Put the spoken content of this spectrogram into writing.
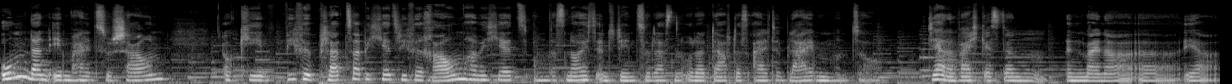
um dann eben halt zu schauen, okay, wie viel Platz habe ich jetzt, wie viel Raum habe ich jetzt, um was Neues entstehen zu lassen oder darf das Alte bleiben und so. Ja, dann war ich gestern in meiner, äh, ja,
